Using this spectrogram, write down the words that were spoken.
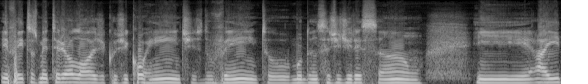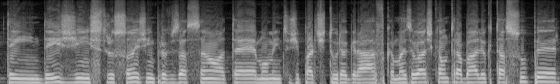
efeitos meteorológicos, de correntes, do vento, mudanças de direção. E aí tem desde instruções de improvisação até momentos de partitura gráfica, mas eu acho que é um trabalho que tá super,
